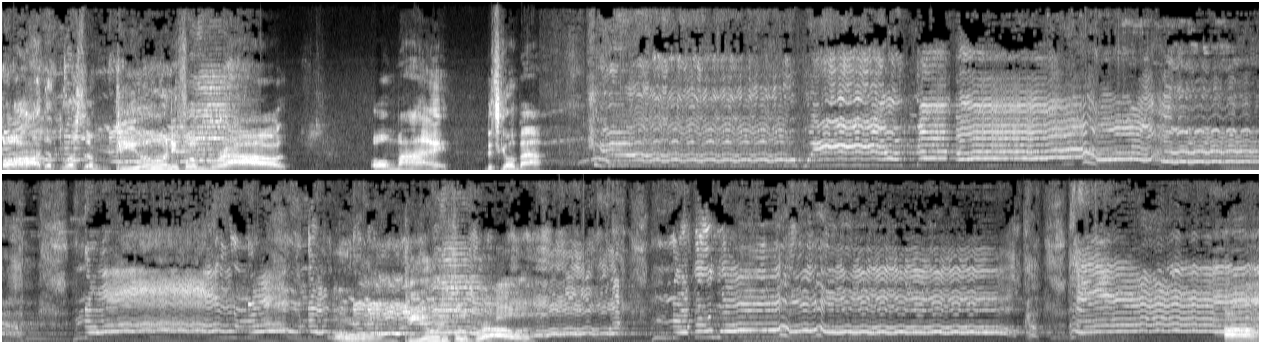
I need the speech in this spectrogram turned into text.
oh that was a beautiful growl. Oh my. Let's go back. Oh, beautiful growl. Ah.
